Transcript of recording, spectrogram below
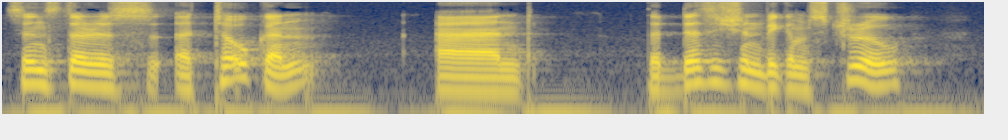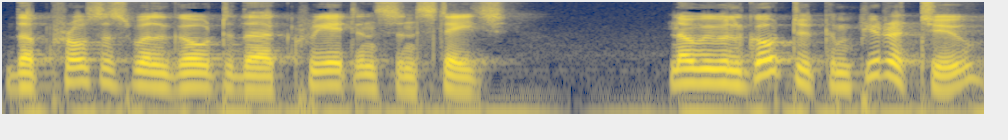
since there is a token and the decision becomes true, the process will go to the create instance stage. Now we will go to computer 2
